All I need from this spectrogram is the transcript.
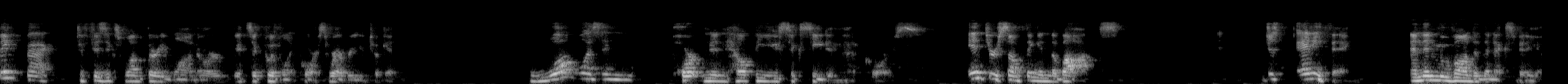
think back to Physics 131 or its equivalent course, wherever you took it. What was important in helping you succeed in that course? Enter something in the box, just anything, and then move on to the next video.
